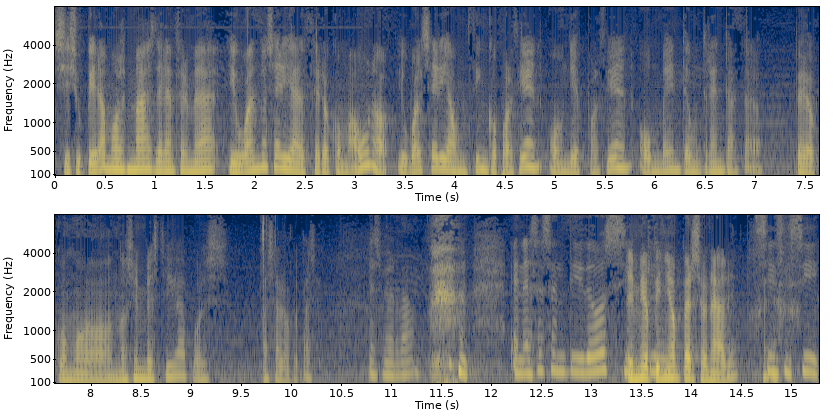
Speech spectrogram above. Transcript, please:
si supiéramos más de la enfermedad, igual no sería el 0,1, igual sería un 5% o un 10% o un 20 o un 30, claro. Pero como no se investiga, pues pasa lo que pasa. Es verdad. en ese sentido, sí. es mi opinión personal, ¿eh? Sí, sí, sí.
